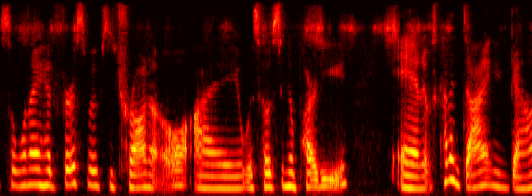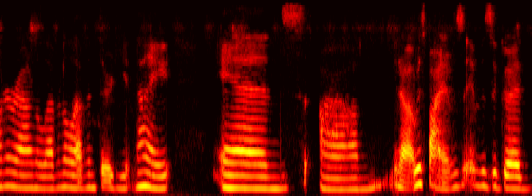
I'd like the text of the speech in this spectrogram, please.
so when I had first moved to Toronto, I was hosting a party, and it was kind of dying down around 11, 11:30 at night. And um, you know, it was fine. It was it was a good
